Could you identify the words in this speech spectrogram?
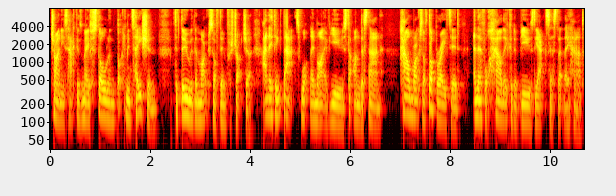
Chinese hackers may have stolen documentation to do with the Microsoft infrastructure, and they think that's what they might have used to understand how Microsoft operated and therefore how they could abuse the access that they had.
